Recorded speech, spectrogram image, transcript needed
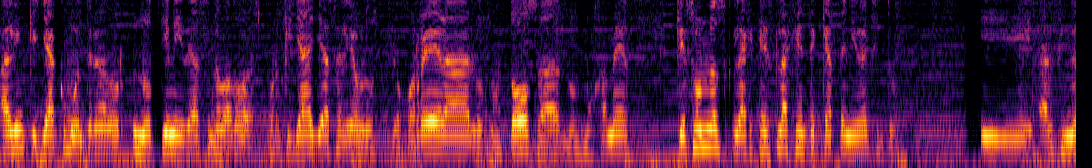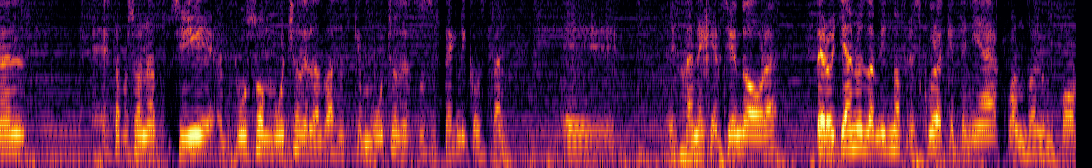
Alguien que ya como entrenador no tiene ideas innovadoras, porque ya, ya salieron los Piojo Herrera, los Matosas, los Mohamed, que son los, la- es la gente que ha tenido éxito. Y al final, esta persona sí puso muchas de las bases que muchos de estos técnicos están, eh, están ejerciendo ahora, pero ya no es la misma frescura que tenía cuando a lo mejor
